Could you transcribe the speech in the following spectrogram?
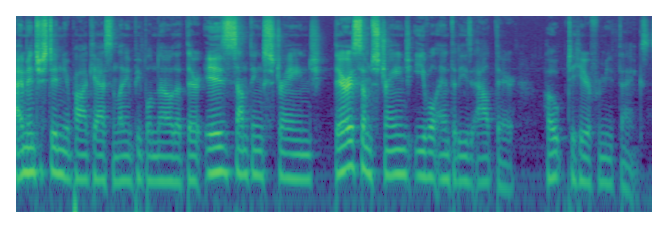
I'm interested in your podcast and letting people know that there is something strange. There is some strange evil entities out there. Hope to hear from you. Thanks.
